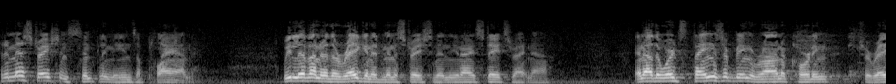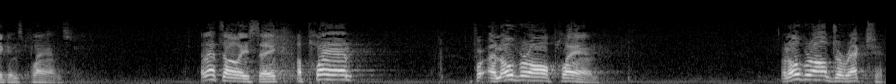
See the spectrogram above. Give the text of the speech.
An administration simply means a plan. We live under the Reagan administration in the United States right now. In other words, things are being run according to Reagan's plans. And that's all he's saying. A plan for an overall plan, an overall direction.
